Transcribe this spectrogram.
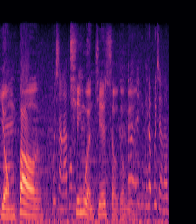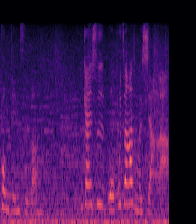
拥抱、不想来碰亲吻、接手都没有他。应该不想来碰钉子吧？应该是我不知道他怎么想啦。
